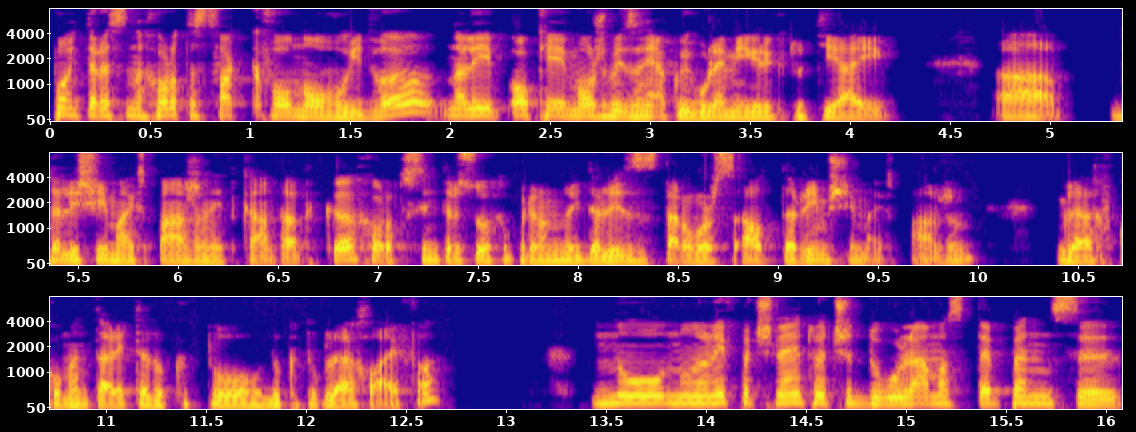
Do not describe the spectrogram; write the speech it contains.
по-интересен на хората с това какво ново идва. Нали, окей, може би за някои големи игри като TI а, дали ще има експанжен и така нататък. Хората се интересуваха примерно и дали за Star Wars Outer Rim ще има експанжен. Гледах в коментарите докато, докато гледах лайфа. Но, но нали, впечатлението е, че до голяма степен се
